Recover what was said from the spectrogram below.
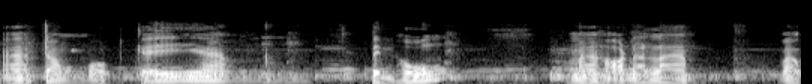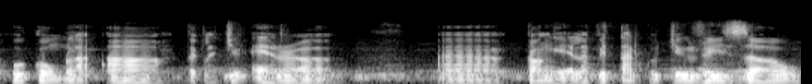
à, trong một cái um, tình huống mà họ đã làm. Và cuối cùng là R tức là chữ R à, có nghĩa là viết tắt của chữ result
